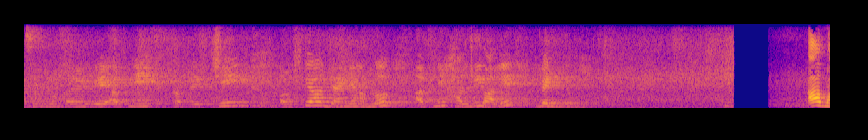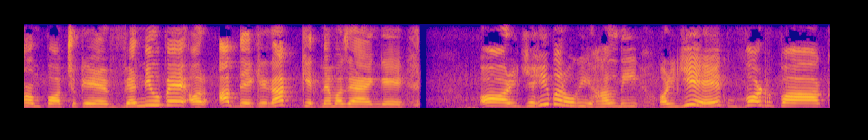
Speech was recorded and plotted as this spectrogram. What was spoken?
यहाँ से हम लोग करेंगे अपने कपड़े चेंज और उसके बाद जाएँगे हम लोग अपने हल्दी वाले वेन्यू में। अब हम पहुँच चुके हैं वेन्यू पे और अब देखेगा कितने मज़े आएँगे। और यहीं पर होगी हल्दी और ये एक water park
